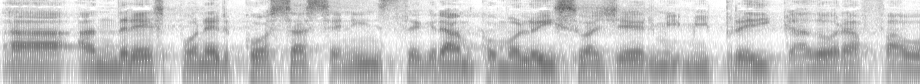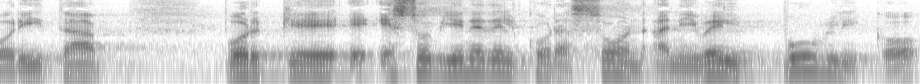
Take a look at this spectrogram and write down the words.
a Andrés poner cosas en Instagram como lo hizo ayer mi, mi predicadora favorita, porque e- eso viene del corazón a nivel público,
